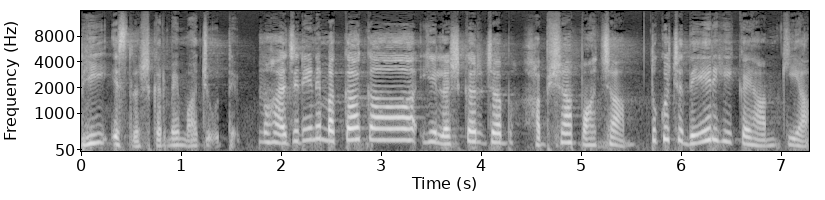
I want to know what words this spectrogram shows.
بھی اس لشکر میں موجود تھے۔ مہاجرین مکہ کا یہ لشکر جب حبشہ پہنچا تو کچھ دیر ہی قیام کیا۔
